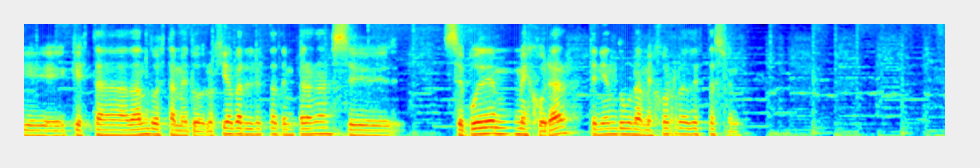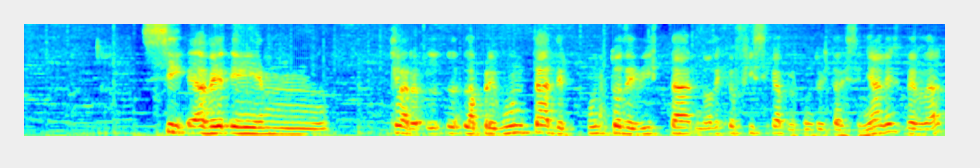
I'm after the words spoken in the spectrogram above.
que, que, está dando esta metodología para alerta temprana se, se puede mejorar teniendo una mejor red de estaciones. Sí, a ver, em, claro, la, pregunta del punto de vista, no de geofísica, pero del punto de vista de señales, ¿verdad?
